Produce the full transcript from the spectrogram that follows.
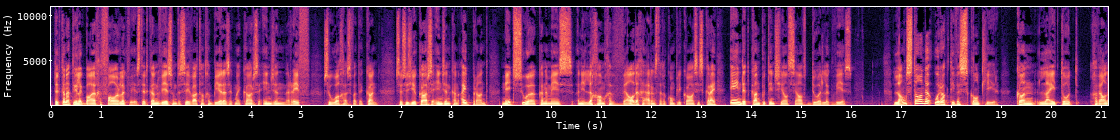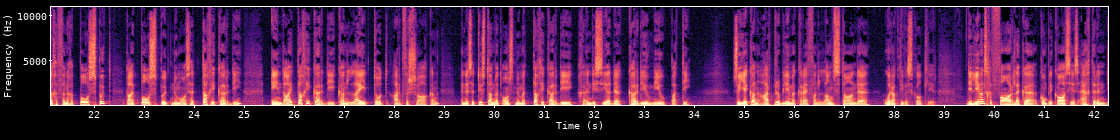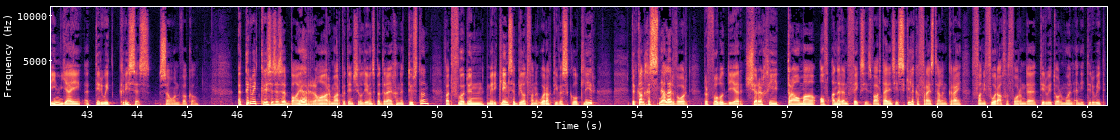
Dit kan natuurlik baie gevaarlik wees. Dit kan wees om te sê wat gaan gebeur as ek my kar se engine ref so hoog as wat ek kan. So soos jou kar se engine kan uitbrand, net so kan 'n mens in die liggaam geweldige ernstige komplikasies kry en dit kan potensieel self dodelik wees. Langstaande ooraktiewe skildklier kan lei tot geweldige vinnige polsspoed. Daai polsspoed noem ons 'n tachykardie en daai tachykardie kan lei tot hartversaking en dis 'n toestand wat ons noem 'n tachykardie geïndiseerde kardiomiopatie. So jy kan hartprobleme kry van langstaande ooraktiewe skildklier. Die lewensgevaarlike komplikasie is egter indien jy 'n tiroïedkrisis sou ontwikkel. 'n Tiroïedkrisis is 'n baie raar maar potensieel lewensbedreigende toestand wat voordoen met die kliniese beeld van 'n ooraktiewe skildklier. Dit kan gesneller word byvoorbeeld deur chirurgie, trauma of ander infeksies waar tydens jy skielike vrystelling kry van die vooraf gevormde tiroïedhormoon in die tiroïed.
